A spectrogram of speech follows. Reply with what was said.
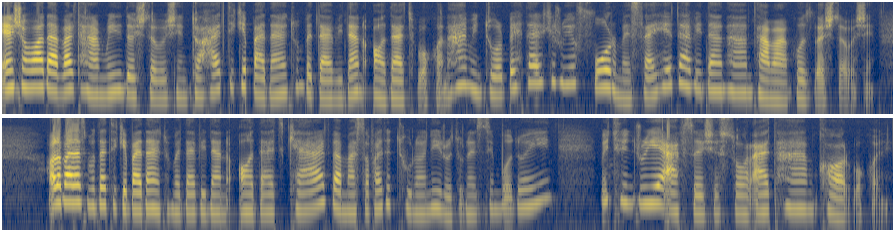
یعنی شما باید اول تمرینی داشته باشین تا حدی که بدنتون به دویدن عادت بکنه. همینطور بهتره که روی فرم صحیح دویدن هم تمرکز داشته باشین. حالا بعد از مدتی که بدنتون به دویدن عادت کرد و مسافت طولانی رو تونستین بدوین می‌تونید روی افزایش سرعت هم کار بکنید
